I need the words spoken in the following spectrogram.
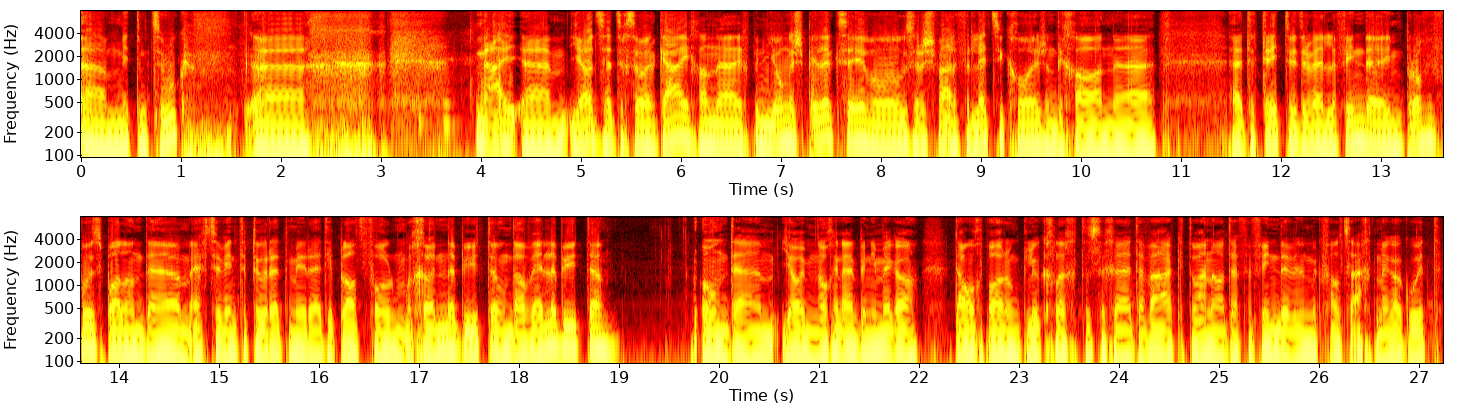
Ähm, mit dem Zug. Äh, Nein, ähm, ja, das hat sich so ergeben. Ich, hab, äh, ich bin ein junger Spieler der aus einer schweren Verletzung gekommen ist und ich kann äh, äh, den Tritt wieder finden im Profifußball und ähm, FC Winterthur hat mir äh, die Plattform können bieten und auch wollen bieten. Und ähm, ja, im Nachhinein bin ich mega dankbar und glücklich, dass ich äh, den Weg hier noch finden weil mir gefällt es echt mega gut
